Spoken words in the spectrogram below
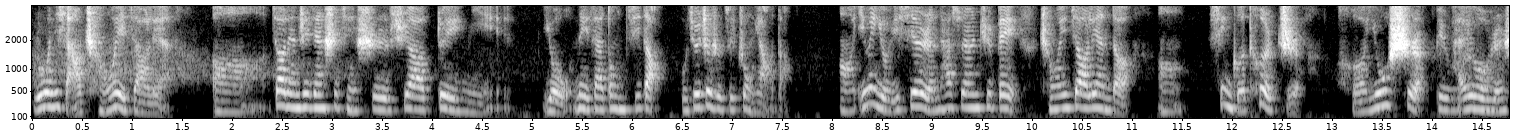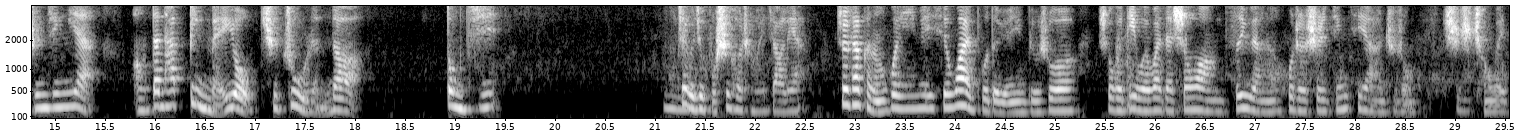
如果你想要成为教练，呃，教练这件事情是需要对你有内在动机的，我觉得这是最重要的。嗯，因为有一些人他虽然具备成为教练的嗯性格特质和优势，比如还有人生经验，嗯，但他并没有去助人的动机，这个就不适合成为教练。就是他可能会因为一些外部的原因，比如说社会地位、外在声望、资源，或者是经济啊这种，是成为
